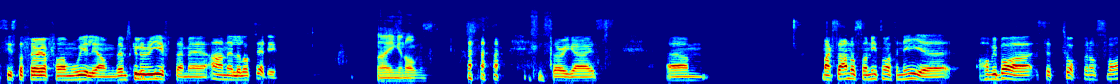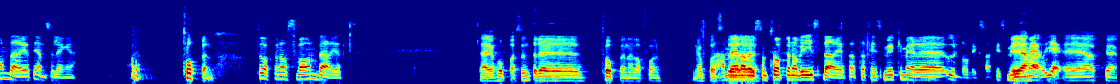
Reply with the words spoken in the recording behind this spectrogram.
sista fråga från William. Vem skulle du gifta dig med, Annel eller Teddy? Nej, ingen av dem. Sorry guys. Um, Max Andersson 1989. Har vi bara sett toppen av Svanberget än så länge? Toppen? Toppen av Svanberget. Nej, jag hoppas inte det är toppen i alla fall. Han menar väl som toppen av isberget, att det finns mycket mer eh, under. Liksom. Det finns mycket ja, mer att ge. Ja. Okay.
